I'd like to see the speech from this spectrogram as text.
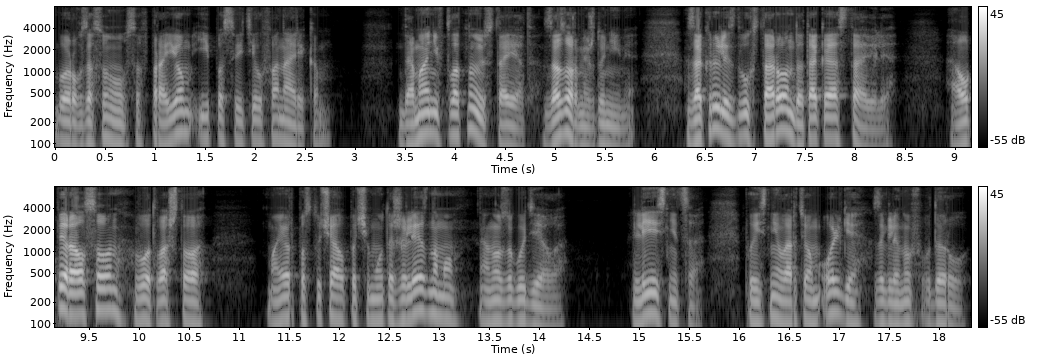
Борух засунулся в проем и посветил фонариком. «Дома не вплотную стоят, зазор между ними. Закрыли с двух сторон, да так и оставили. А упирался он вот во что». Майор постучал почему-то железному, оно загудело. «Лестница», — пояснил Артем Ольге, заглянув в дыру.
